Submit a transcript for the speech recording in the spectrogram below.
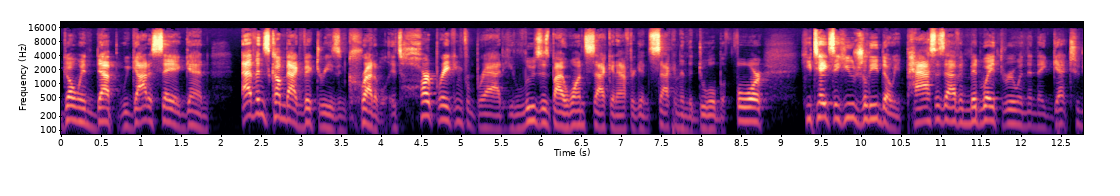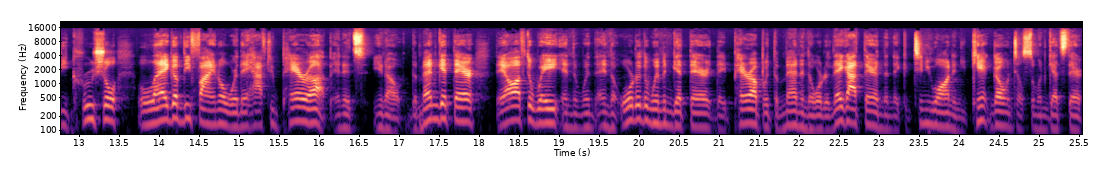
go in depth. We got to say again, Evan's comeback victory is incredible. It's heartbreaking for Brad. He loses by one second after getting second in the duel before. He takes a huge lead, though. He passes Evan midway through, and then they get to the crucial leg of the final where they have to pair up. And it's, you know, the men get there, they all have to wait. And the, in the order the women get there, they pair up with the men in the order they got there, and then they continue on. And you can't go until someone gets there.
